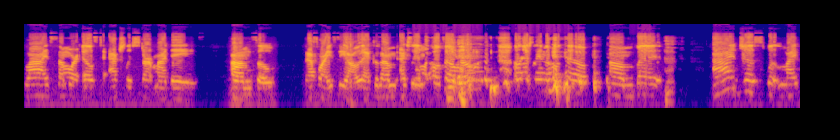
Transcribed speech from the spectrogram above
fly somewhere else to actually start my days. Um, so that's why you see all that because I'm actually in my hotel room. I'm actually in the hotel. Um, but I just would like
